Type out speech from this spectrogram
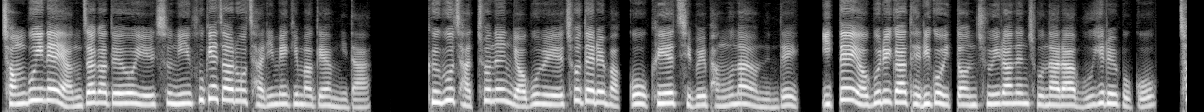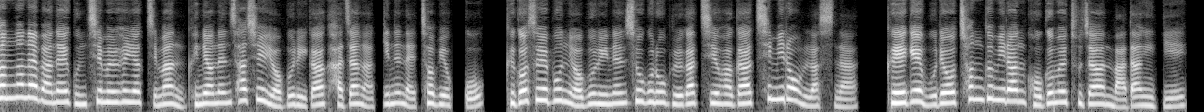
정부인의 양자가 되어 1순위 후계자로 자리매김하게 합니다. 그 후 자초는 여부리의 초대를 받고 그의 집을 방문하였는데 이때 여부리가 데리고 있던 주이라는 조나라 무희를 보고 첫눈에 반해 군침을 흘렸지만 그녀는 사실 여부리가 가장 아끼는 애첩이었고 그것을 본 여부리는 속으로 불같이 화가 치밀어 올랐으나 그에게 무려 천금이란 거금을 투자한 마당이기에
